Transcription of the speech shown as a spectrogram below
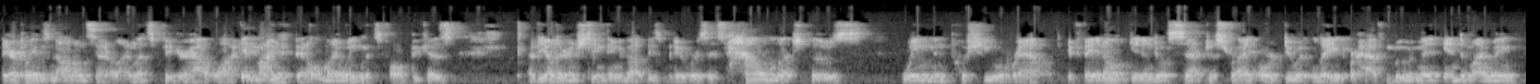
The airplane's not on center line. Let's figure out why. It might have been all my wingman's fault because the other interesting thing about these maneuvers is how much those wingmen push you around. If they don't get into a set just right or do it late or have movement into my wing,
